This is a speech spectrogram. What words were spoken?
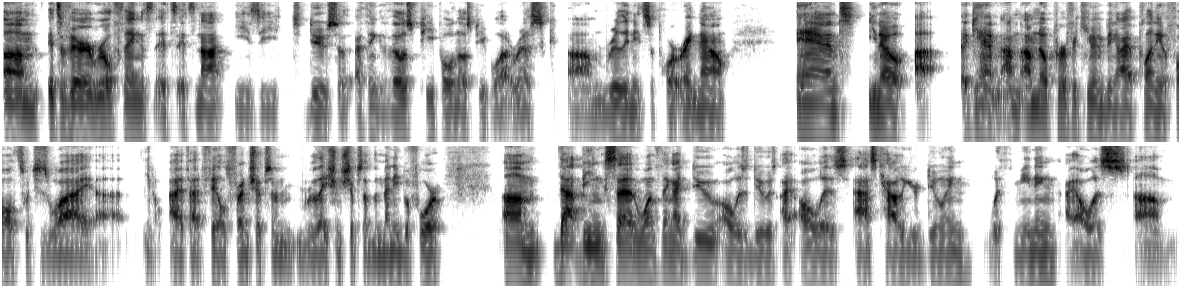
Um, it's a very real thing. It's, it's, it's not easy to do. So I think those people and those people at risk um, really need support right now. And you know, uh, again, I'm I'm no perfect human being. I have plenty of faults, which is why uh, you know I've had failed friendships and relationships of the many before. Um, that being said, one thing I do always do is I always ask how you're doing with meaning. I always um,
